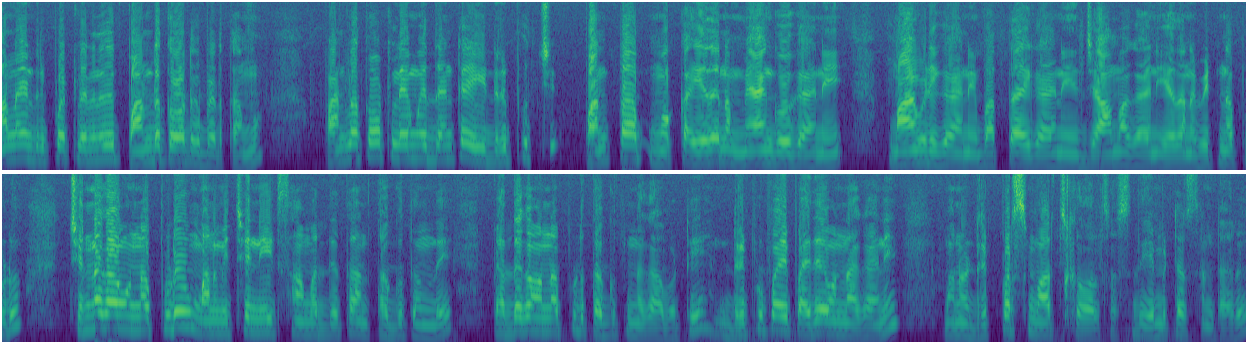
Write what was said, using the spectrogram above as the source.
ఆన్లైన్ డ్రిప్ అట్లా అనేది పండ్ల తోటకు పెడతాము. పండ్ల తోటలు ఏమైందంటే ఈ డ్రిప్ వచ్చి పంట మొక్క ఏదైనా మ్యాంగో కానీ మామిడి కానీ బత్తాయి కానీ జామ కానీ ఏదైనా పెట్టినప్పుడు చిన్నగా ఉన్నప్పుడు మనం ఇచ్చే నీటి సామర్థ్యత తగ్గుతుంది. పెద్దగా ఉన్నప్పుడు తగ్గుతుంది కాబట్టి డ్రిప్ పైప్ అదే ఉన్నా కానీ మనం డ్రిప్పర్స్ మార్చుకోవాల్సి వస్తుంది. ఎమిటర్స్ అంటారు.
